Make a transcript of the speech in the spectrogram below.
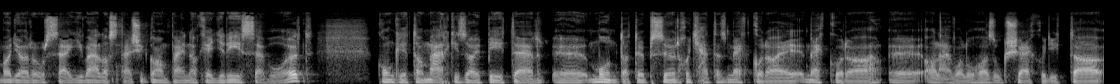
magyarországi választási kampánynak egy része volt, konkrétan Márkizaj Péter mondta többször, hogy hát ez mekkora, mekkora alávaló hazugság, hogy itt a,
